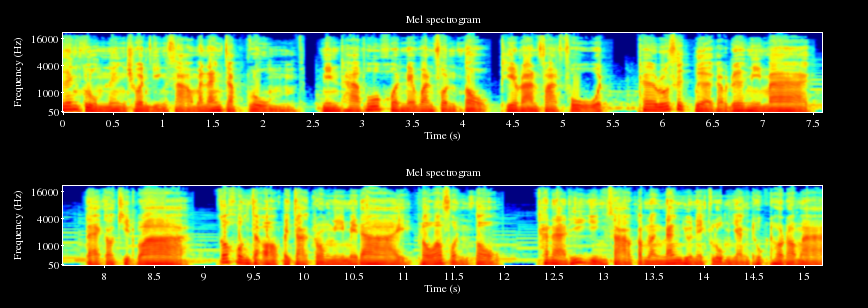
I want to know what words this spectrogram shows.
พื่อนกลุ่มหนึ่งชวนหญิงสาวมานั่งจับกลุ่ม นินทาผู้คนในวันฝนตกที่ร้านฟาสต์ฟู้ด เธอรู้สึกเบื่อกับเรื่องนี้มาก แต่ก็คิดว่าก็คงจะออกไปจากตรงนี้ไม่ได้ เพราะว่าฝนตก ขณะที่หญิงสาวกำลังนั่งอยู่ในกลุ่มอย่างทุกข์ทรมา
